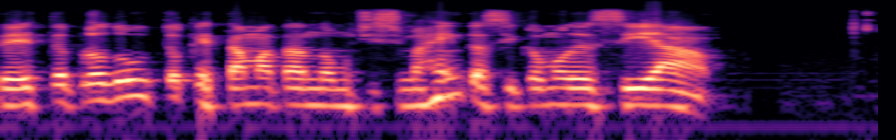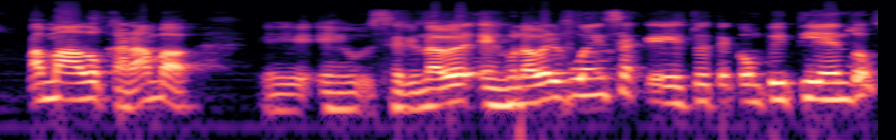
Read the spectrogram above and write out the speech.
este producto que está matando a muchísima gente, así como decía Amado, caramba, eh, sería una, es una vergüenza que esto esté compitiendo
